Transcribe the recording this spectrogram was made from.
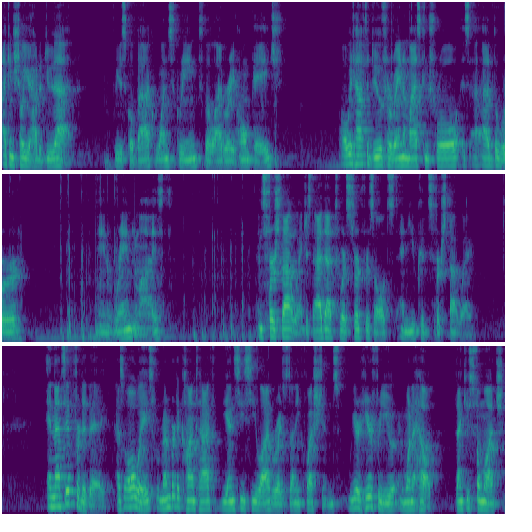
I can show you how to do that. If we just go back one screen to the library homepage, all we'd have to do for randomized control is add the word and randomized and search that way. Just add that to our search results and you could search that way. And that's it for today. As always, remember to contact the NCC libraries with any questions. We are here for you and want to help. Thank you so much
